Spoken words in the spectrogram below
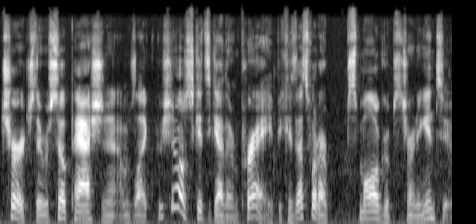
church, they were so passionate. I was like, we should all just get together and pray because that's what our small groups are turning into.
